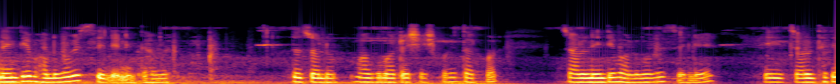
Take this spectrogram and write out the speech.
নিয়ে দিয়ে ভালোভাবে সেলে নিতে হবে। তো চলো, আগে বাটা শেষ করে, তারপর চাল নিয়ে দিয়ে ভালোভাবে সেলে এই চাল থেকে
